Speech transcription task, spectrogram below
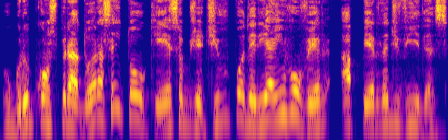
O grupo conspirador aceitou que esse objetivo poderia envolver a perda de vidas,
